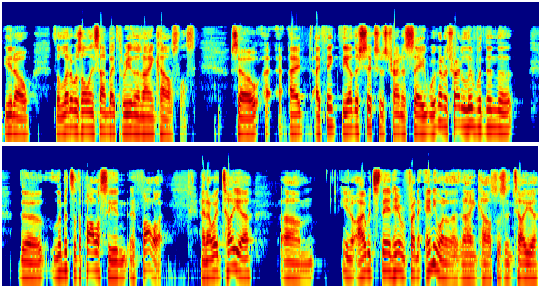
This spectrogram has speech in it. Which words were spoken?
you know, the letter was only signed by three of the nine councilors. So I, I, think the other six is trying to say we're going to try to live within the the limits of the policy and, and follow it. And I would tell you, um, you know, I would stand here in front of any one of the nine councils and tell you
